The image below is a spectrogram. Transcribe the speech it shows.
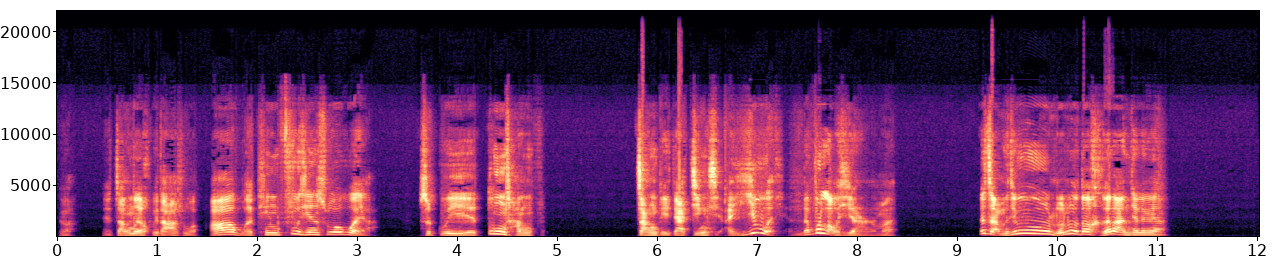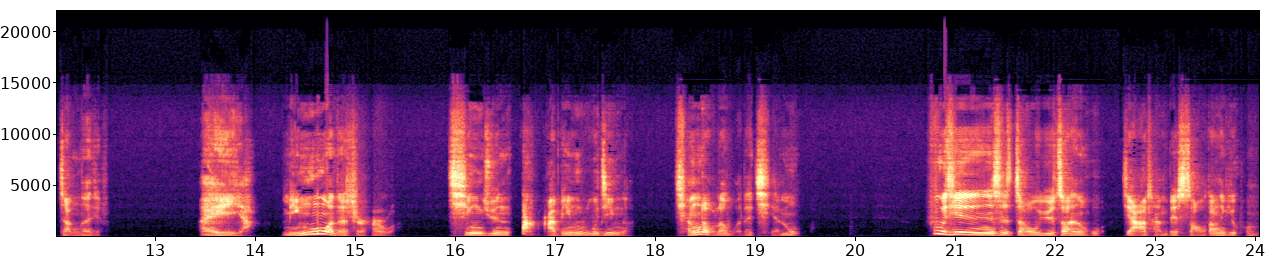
对吧？张乐回答说：“啊，我听父亲说过呀，是归东昌府。”张别驾惊喜：“哎呦我天，那不老乡吗？那怎么就沦落到河南去了呢？”张乐就说：“哎呀，明末的时候啊，清军大兵入境啊，抢走了我的钱母。父亲是遭遇战祸，家产被扫荡一空，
